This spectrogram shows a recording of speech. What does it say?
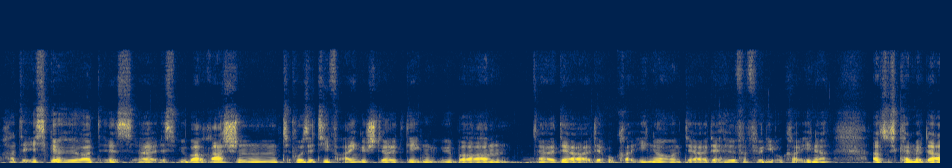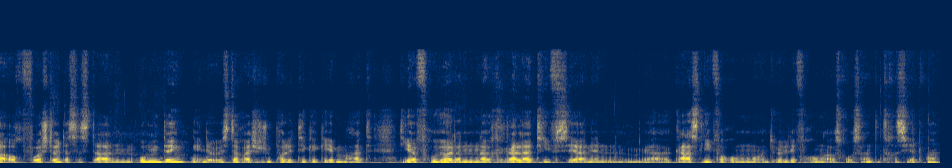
hatte ich gehört, ist, äh, ist überraschend positiv eingestellt gegenüber äh, der, der Ukraine und der, der Hilfe für die Ukraine. Also ich kann mir da auch vorstellen, dass es da ein Umdenken in der österreichischen Politik gegeben hat, die ja früher dann relativ sehr an den ja, Gaslieferungen und Öllieferungen aus Russland interessiert war.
